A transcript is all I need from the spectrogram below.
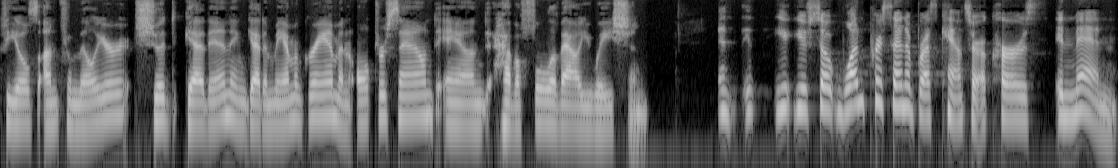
feels unfamiliar should get in and get a mammogram, an ultrasound, and have a full evaluation. And it, you, you're so one percent of breast cancer occurs in men.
